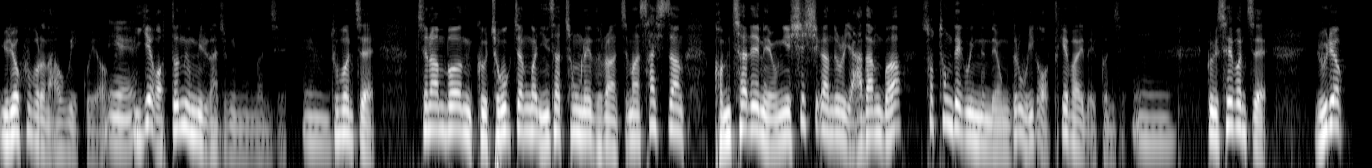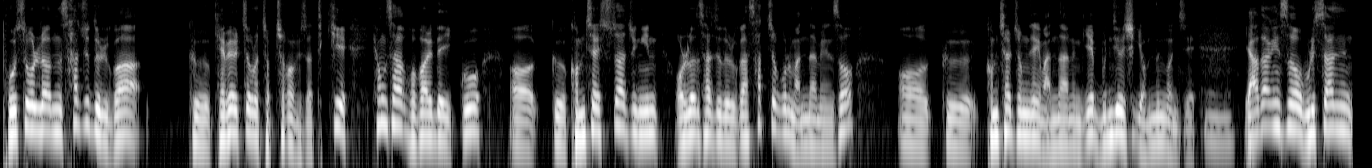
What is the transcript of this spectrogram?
유력 후보로 나오고 있고요. 예. 이게 어떤 의미를 가지고 있는 건지. 음. 두 번째, 지난번 그 조국 장관 인사청문회 드러났지만 사실상 검찰의 내용이 실시간으로 야당과 소통되고 있는 내용들을 우리가 어떻게 봐야 될 건지. 음. 그리고 세 번째, 유력 보수 언론 사주들과 그 개별적으로 접촉하면서 특히 형사 고발돼 있고 어 그 검찰 수사 중인 언론 사주들과 사적으로 만나면서 어, 그, 검찰총장이 만나는 게 문제 의식이 없는 건지. 음. 야당에서 울산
